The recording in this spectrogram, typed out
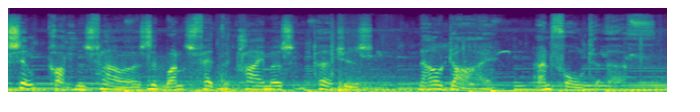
The silk cotton's flowers that once fed the climbers and perchers now die and fall to earth.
